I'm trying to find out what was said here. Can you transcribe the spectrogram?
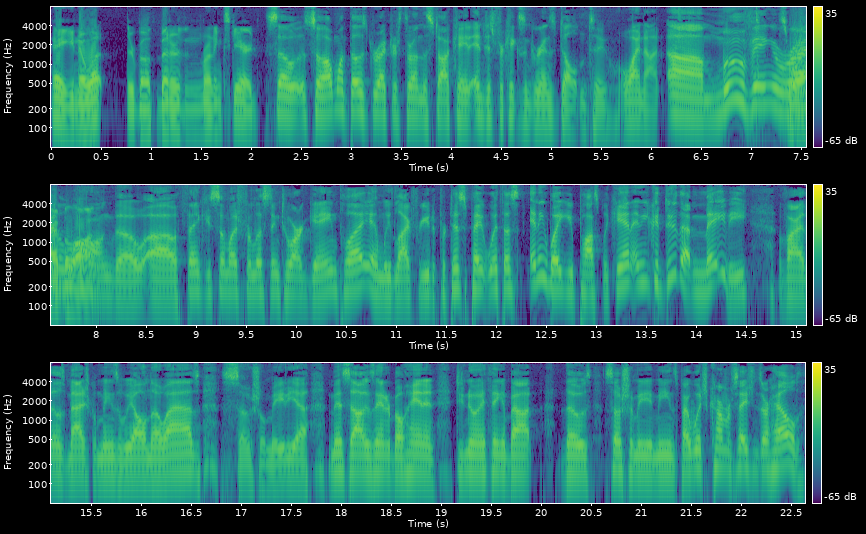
Hey, you know what? They're both better than Running Scared. So, so I want those directors thrown in the stockade, and just for kicks and grins, Dalton too. Why not? Um, moving where right along, though. Uh, thank you so much for listening to our gameplay, and we'd like for you to participate with us any way you possibly can, and you could do that maybe via those magical means that we all know as social media. Miss Alexander Bohannon, do you know anything about those social media means by which conversations are held?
